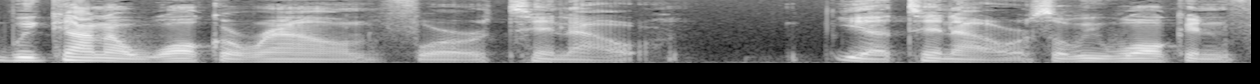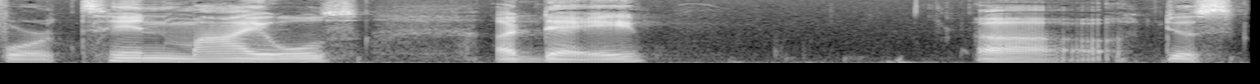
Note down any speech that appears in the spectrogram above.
we kind of walk around for ten hours. Yeah, ten hours. So we walk in for ten miles a day. Uh, just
